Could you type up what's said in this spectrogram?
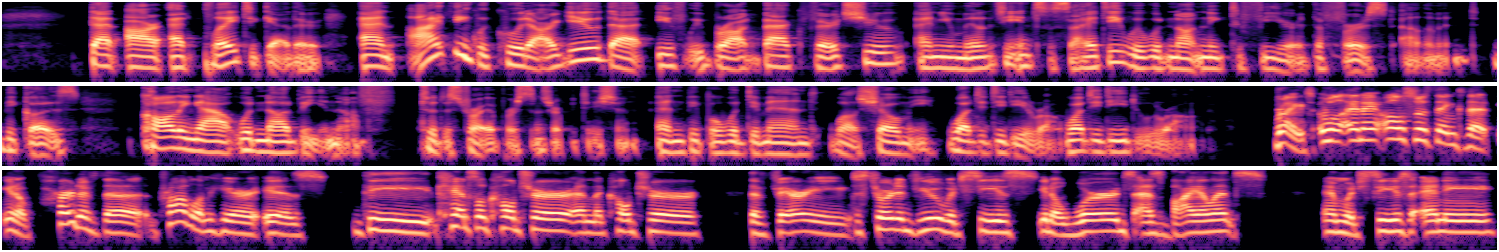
that are at play together. And I think we could argue that if we brought back virtue and humility in society, we would not need to fear the first element because calling out would not be enough to destroy a person's reputation. And people would demand, well, show me what did he do wrong? What did he do wrong? Right. Well, and I also think that, you know, part of the problem here is the cancel culture and the culture the very distorted view which sees you know words as violence and which sees any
